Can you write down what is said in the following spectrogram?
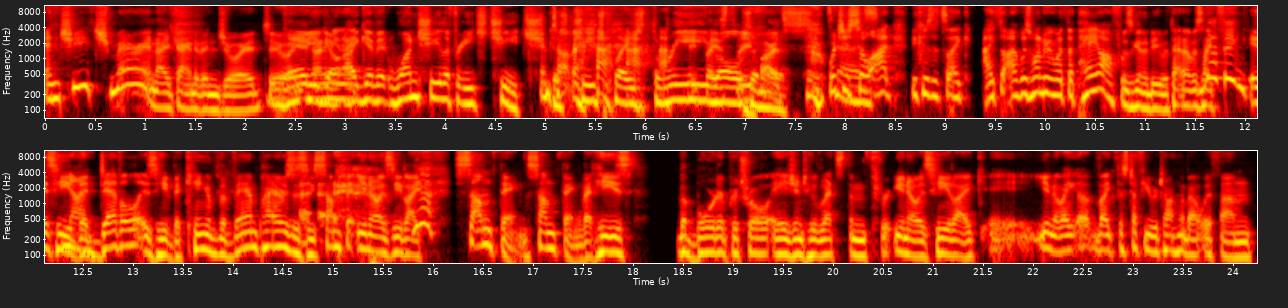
and Cheech Marin. I kind of enjoyed too. There you, know what go. I, mean? I, give it one Sheila for each Cheech because Cheech plays three plays roles three in parts, this. which is so odd because it's like I thought I was wondering what the payoff was going to be with that. I was like, Nothing. is he the devil? Is he the king of the vampires? Is he something? You know, is he like Yeah. something? Something that he's the border patrol agent who lets them through. You know, is he like eh, you know like uh, like the stuff you were talking about with um.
